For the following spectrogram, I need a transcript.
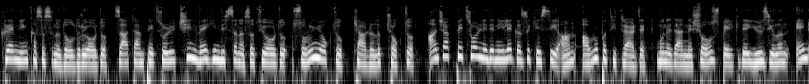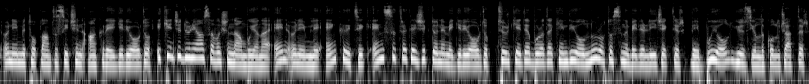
Kremlin kasasını dolduruyordu. Zaten petrolü Çin ve Hindistan'a satıyordu. Sorun yoktu. Karlılık çoktu. Ancak petrol nedeniyle gazı kestiği an Avrupa titrerdi. Bu nedenle Scholz belki de 100 yılın en önemli toplantısı için Ankara'ya geliyordu. İkinci Dünya Savaşı'ndan bu yana en önemli, en kritik, en stratejik döneme giriyorduk. Türkiye'de burada kendi yolunu, rotasını belirleyecektir ve bu yol 100 yıllık olacaktır.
